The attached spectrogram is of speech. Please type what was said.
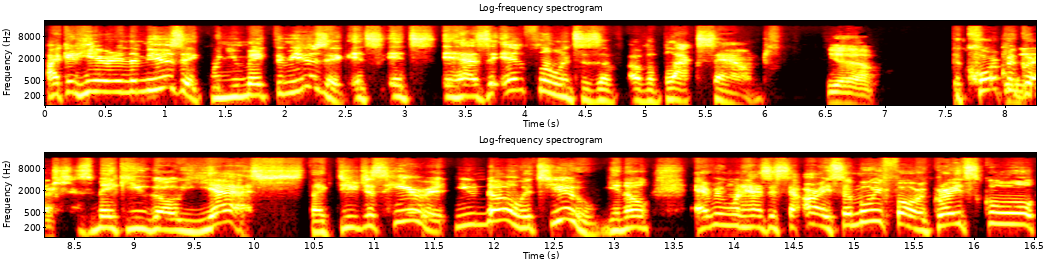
I could hear it in the music when you make the music. It's it's it has the influences of, of a black sound. Yeah. The chord progressions make you go, yes. Like do you just hear it. You know it's you. You know, everyone has this. All right. So moving forward, grade school.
